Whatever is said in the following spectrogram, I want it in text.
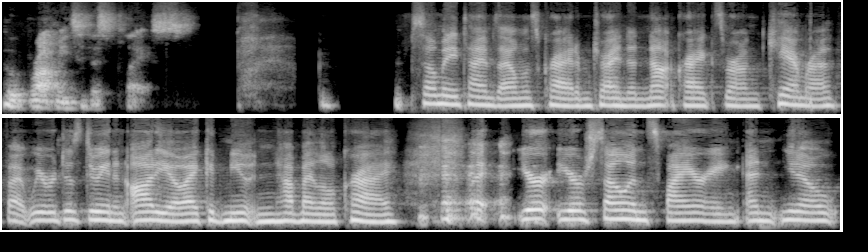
who brought me to this place so many times I almost cried. I'm trying to not cry because we're on camera, but we were just doing an audio. I could mute and have my little cry. but you're you're so inspiring, and you know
